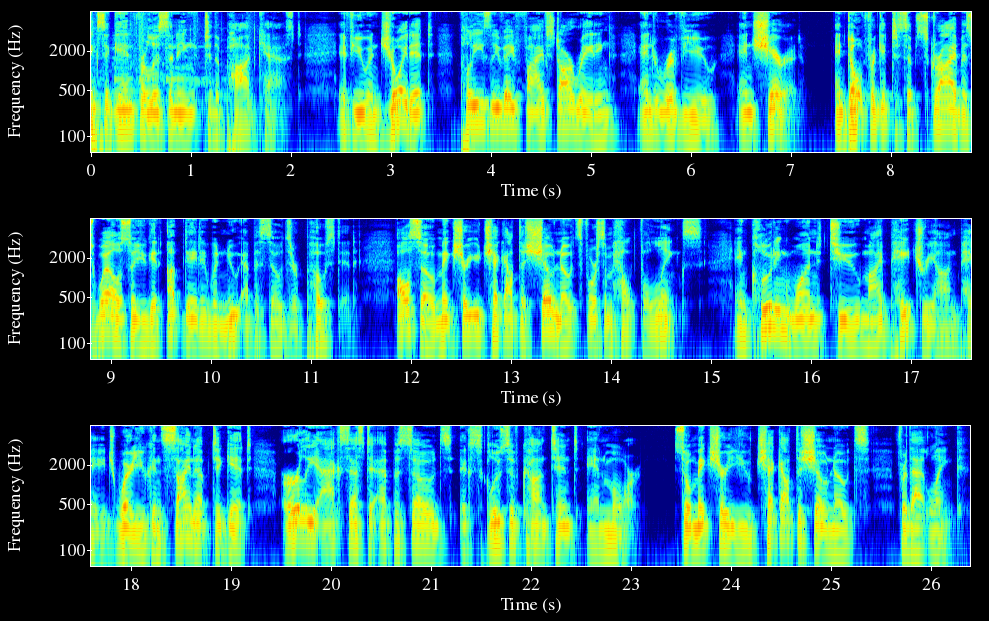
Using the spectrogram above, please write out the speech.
Thanks again for listening to the podcast. If you enjoyed it, please leave a five star rating and a review and share it. And don't forget to subscribe as well so you get updated when new episodes are posted. Also, make sure you check out the show notes for some helpful links, including one to my Patreon page where you can sign up to get early access to episodes, exclusive content, and more. So make sure you check out the show notes for that link.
